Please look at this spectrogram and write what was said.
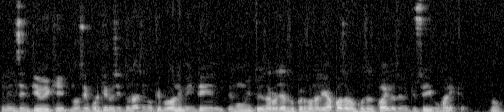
en el sentido de que no sé por qué no siento nada, sino que probablemente en el momento de desarrollar su personalidad pasaron cosas pailas en el que usted dijo, marica, ¿no?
